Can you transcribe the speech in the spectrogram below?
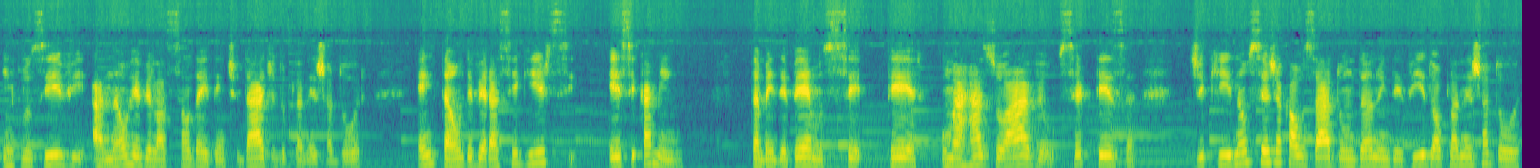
inclusive a não revelação da identidade do planejador, então deverá seguir-se esse caminho. Também devemos ter uma razoável certeza de que não seja causado um dano indevido ao planejador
